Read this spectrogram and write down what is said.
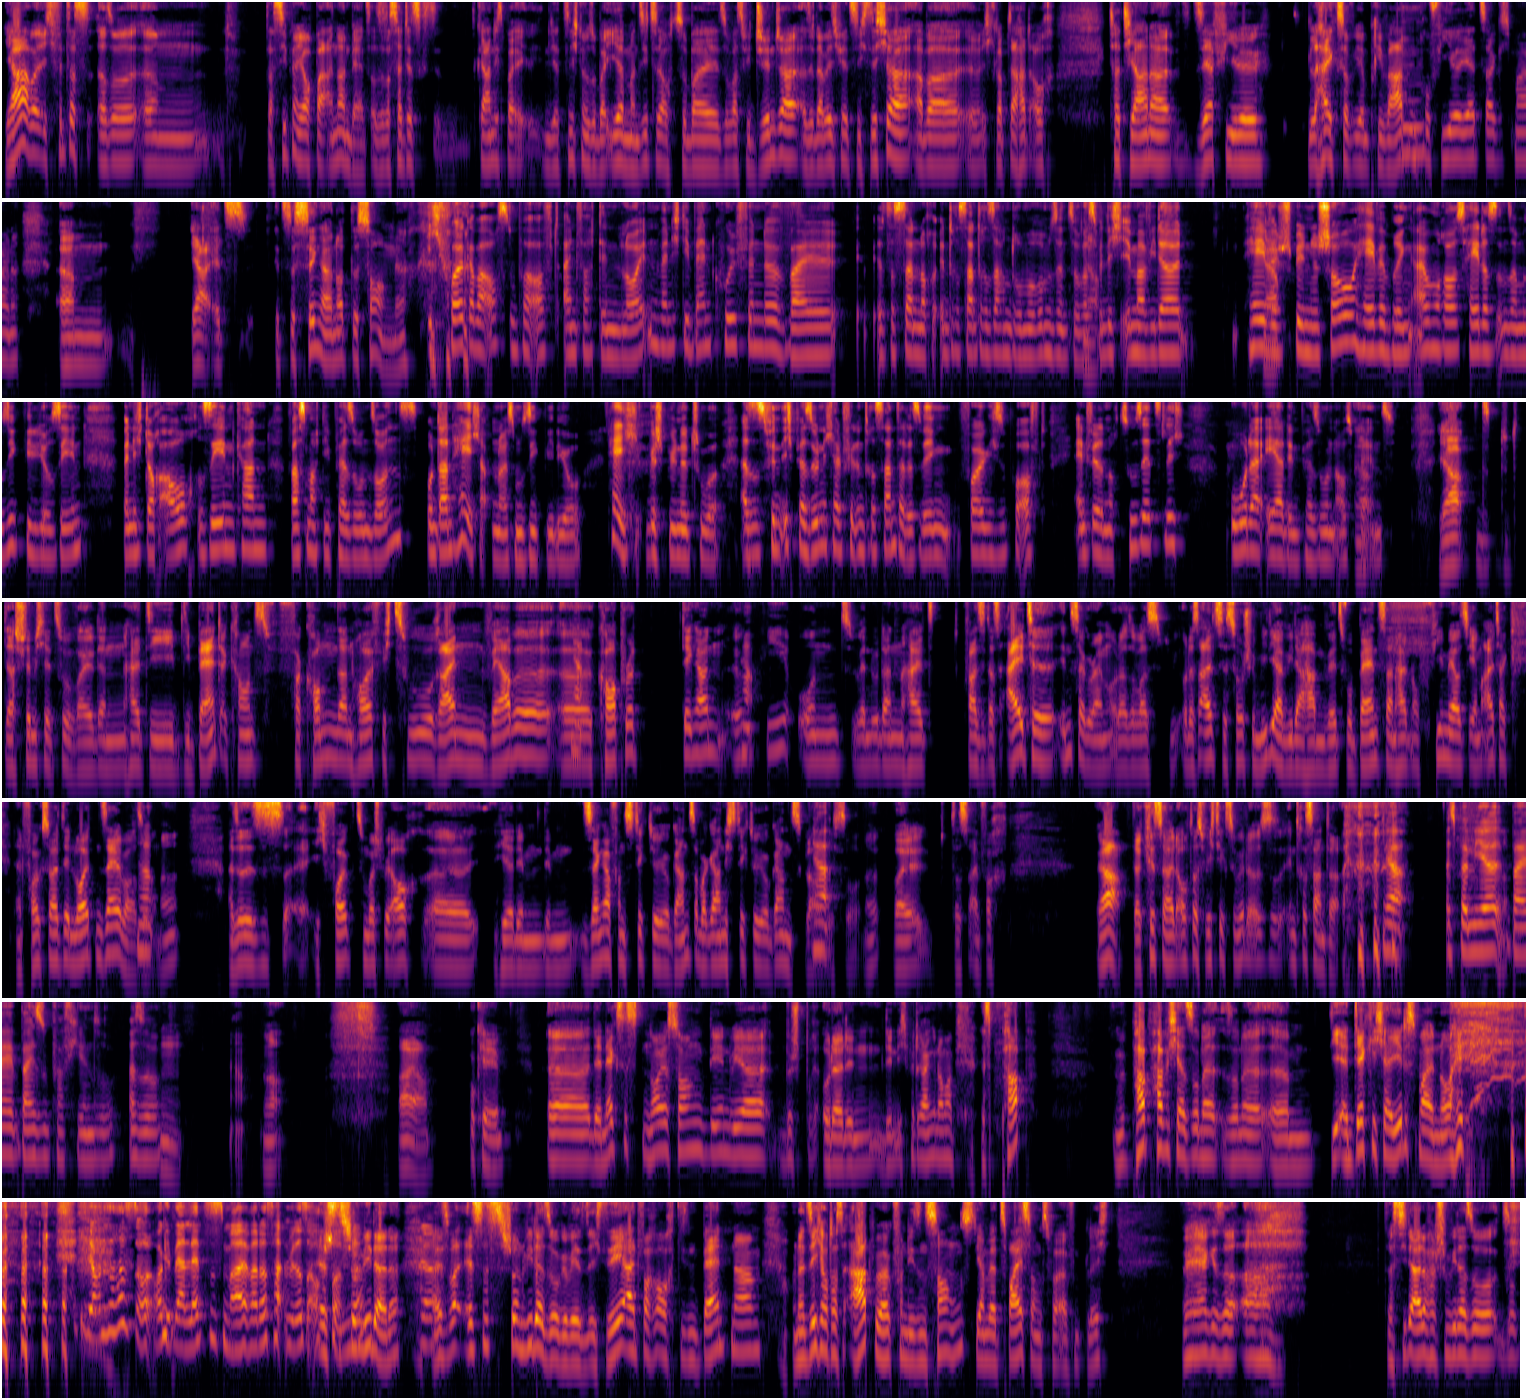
ja, aber ich finde das, also, ähm, das sieht man ja auch bei anderen Bands. Also das hat jetzt gar nichts bei, jetzt nicht nur so bei ihr, man sieht es ja auch so bei sowas wie Ginger. Also da bin ich mir jetzt nicht sicher, aber äh, ich glaube, da hat auch Tatjana sehr viel Likes auf ihrem privaten mhm. Profil jetzt, sag ich mal. Ne? Ähm, ja, it's, it's the singer, not the song, ne? Ich folge aber auch super oft einfach den Leuten, wenn ich die Band cool finde, weil es dann noch interessantere Sachen drumherum sind. So was ja. will ich immer wieder hey, ja. wir spielen eine Show, hey, wir bringen ein Album raus, hey, das ist unser Musikvideo sehen, wenn ich doch auch sehen kann, was macht die Person sonst und dann, hey, ich habe ein neues Musikvideo, hey, ich, wir spielen eine Tour. Also das finde ich persönlich halt viel interessanter, deswegen folge ich super oft entweder noch zusätzlich oder eher den Personen aus Bands. Ja, ja das stimme ich dir zu, weil dann halt die, die Band-Accounts verkommen dann häufig zu reinen Werbe-Corporate-Dingern äh, irgendwie. Ja. Und wenn du dann halt quasi das alte Instagram oder sowas oder das alte Social Media wieder haben willst, wo Bands dann halt noch viel mehr aus ihrem Alltag, dann folgst du halt den Leuten selber ja. so, ne? Also es ist, äh, ich folge zum Beispiel auch äh, hier dem, dem Sänger von Stick to Your Guns, aber gar nicht Stick to Your Guns, glaube ja. ich so, ne? Weil das einfach, ja, da kriegst du halt auch das Wichtigste mit, das ist interessanter. Ja, ist bei mir ja. bei, bei super vielen so. Also, hm. ja. ja. Ah ja, okay. Äh, der nächste neue Song, den wir besprechen, oder den, den ich mit reingenommen habe, ist Pub. Mit Pub habe ich ja so eine, so eine, ähm, die entdecke ich ja jedes Mal neu. ja, und das hast du auch original letztes Mal, weil das hatten wir das auch es schon. Es ist schon ne? wieder, ne? Ja. Es, war, es ist schon wieder so gewesen. Ich sehe einfach auch diesen Bandnamen und dann sehe ich auch das Artwork von diesen Songs. Die haben ja zwei Songs veröffentlicht. Und ich denke so, oh, das sieht einfach schon wieder so, so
